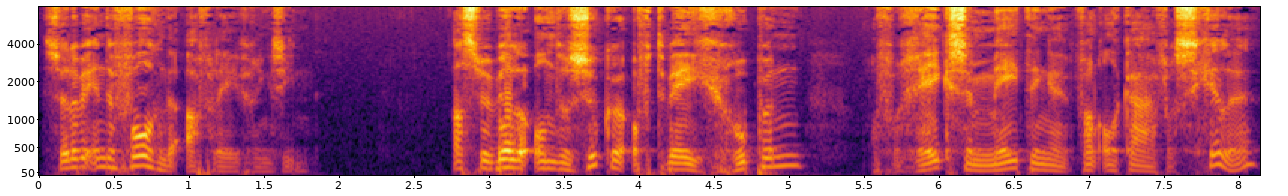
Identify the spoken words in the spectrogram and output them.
zullen we in de volgende aflevering zien. Als we willen onderzoeken of twee groepen of reeksen metingen van elkaar verschillen,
